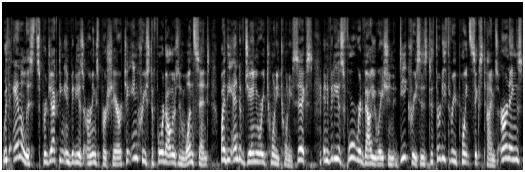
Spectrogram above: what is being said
with analysts projecting Nvidia's earnings per share to increase to $4.01 by the end of January 2026, Nvidia's forward valuation decreases to 33.6 times earnings,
